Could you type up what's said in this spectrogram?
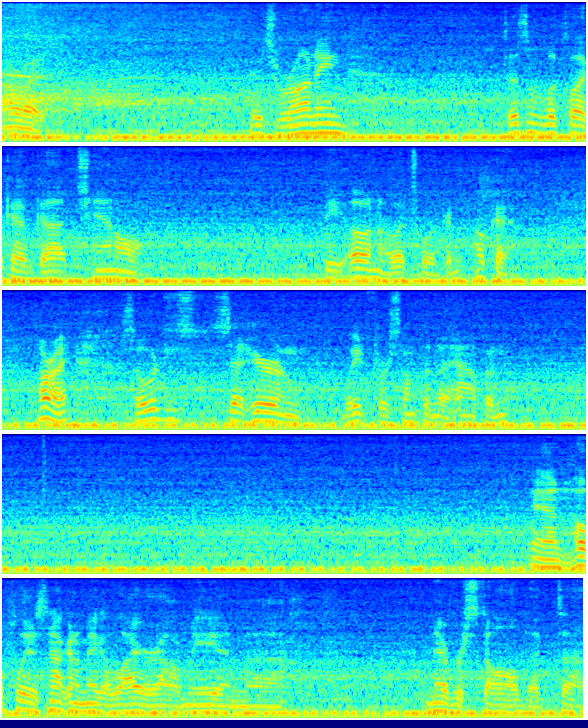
All right. It's running. Doesn't look like I've got channel B. Oh no, it's working. Okay. All right. So we'll just sit here and wait for something to happen. and hopefully it's not going to make a liar out of me and uh, never stall but uh,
